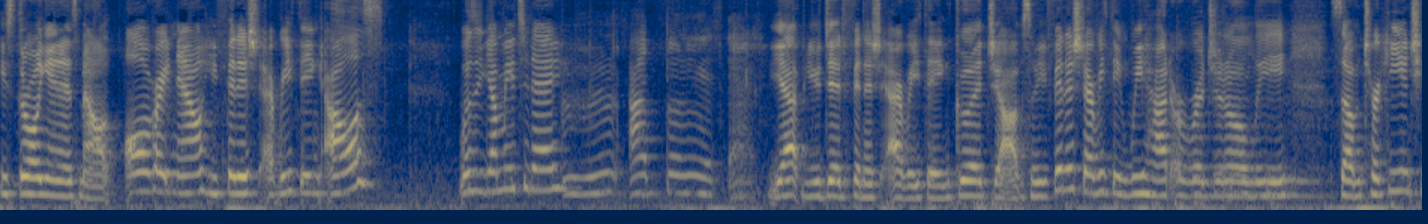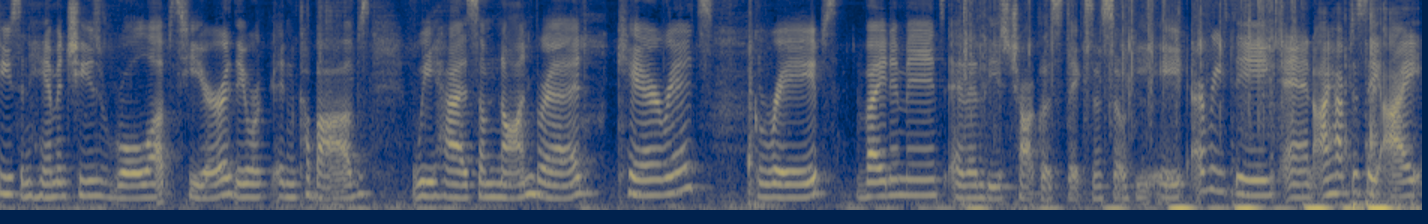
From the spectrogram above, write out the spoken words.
he's throwing it in his mouth. All right now, he finished everything. Alice, was it yummy today? Mm-hmm. I finished that. Yep, you did finish everything. Good job. So he finished everything. We had originally some turkey and cheese and ham and cheese roll ups here. They were in kebabs. We had some naan bread, carrots, grapes, vitamins, and then these chocolate sticks. And so he ate everything. And I have to say, I,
